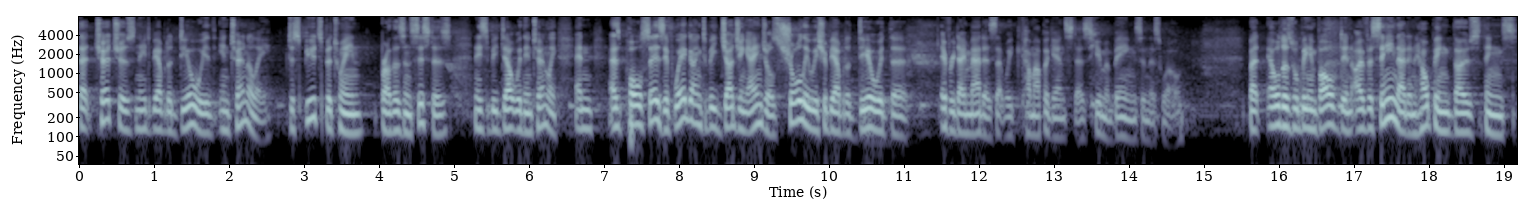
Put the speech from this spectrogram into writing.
that churches need to be able to deal with internally. Disputes between brothers and sisters needs to be dealt with internally. And as Paul says, if we're going to be judging angels, surely we should be able to deal with the everyday matters that we come up against as human beings in this world. But elders will be involved in overseeing that and helping those things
